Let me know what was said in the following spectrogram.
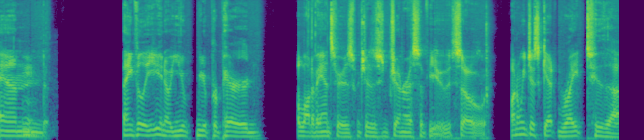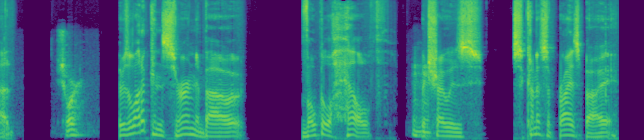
and thankfully, you know, you you prepared a lot of answers, which is generous of you. So why don't we just get right to that? Sure. There's a lot of concern about vocal health, Mhm. which I was kind of surprised by.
